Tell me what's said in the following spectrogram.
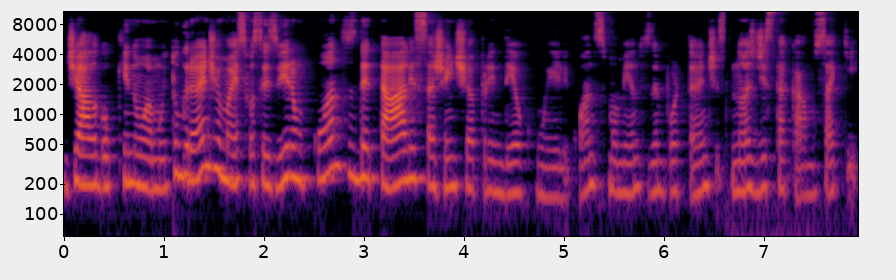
de algo que não é muito grande, mas vocês viram quantos detalhes a gente aprendeu com ele, quantos momentos importantes nós destacamos aqui.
